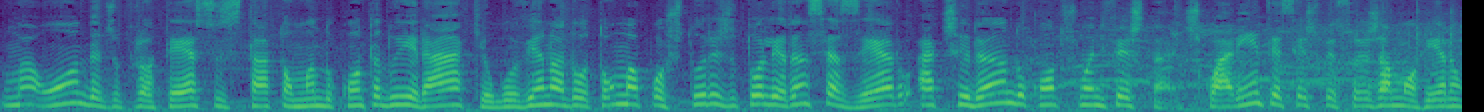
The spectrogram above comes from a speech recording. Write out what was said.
Uma onda de protestos está tomando conta do Iraque. O governo adotou uma postura de tolerância zero, atirando contra os manifestantes. 46 pessoas já morreram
